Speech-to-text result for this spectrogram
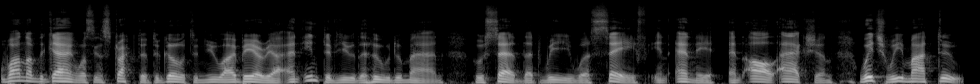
One of the gang was instructed to go to New Iberia and interview the hoodoo man, who said that we were safe in any and all action which we might do.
